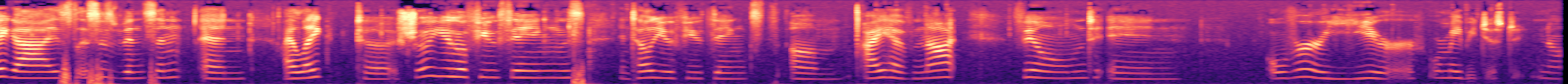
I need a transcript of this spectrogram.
Hey guys, this is Vincent, and I like to show you a few things and tell you a few things. Um, I have not filmed in over a year, or maybe just, no,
